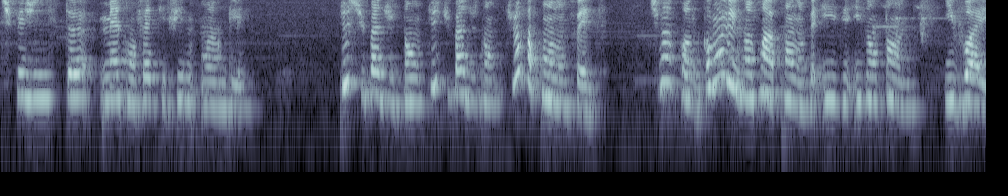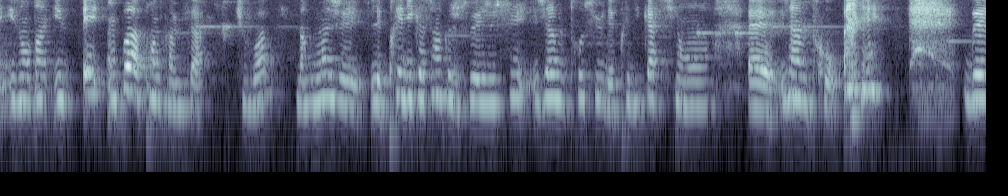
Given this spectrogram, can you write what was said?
tu peux juste mettre en fait ces films en anglais. Plus tu passes du temps, plus tu passes du temps, tu vas apprendre en fait. Tu vas apprendre. Comment les enfants apprennent en fait? Ils, ils, entendent, ils voient, ils entendent. et on peut apprendre comme ça, tu vois? Donc moi, j'ai les prédications que je suis, je suis, j'aime trop suivre les prédications, euh, j'aime trop. de,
